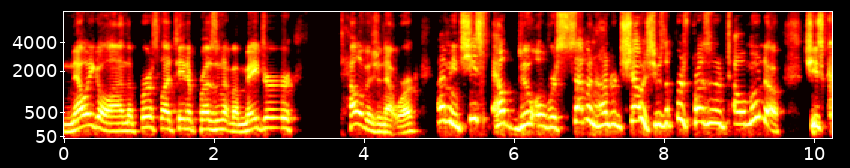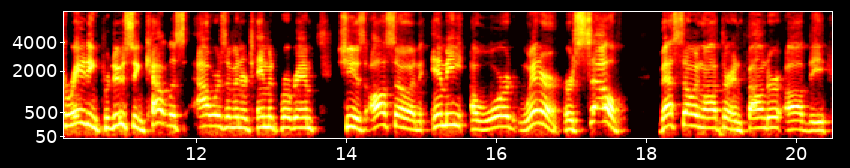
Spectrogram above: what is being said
Nely Galán, the first Latina president of a major television network. I mean, she's helped do over 700 shows. She was the first president of Telemundo. She's creating, producing countless hours of entertainment program. She is also an Emmy Award winner herself, best-selling author and founder of the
